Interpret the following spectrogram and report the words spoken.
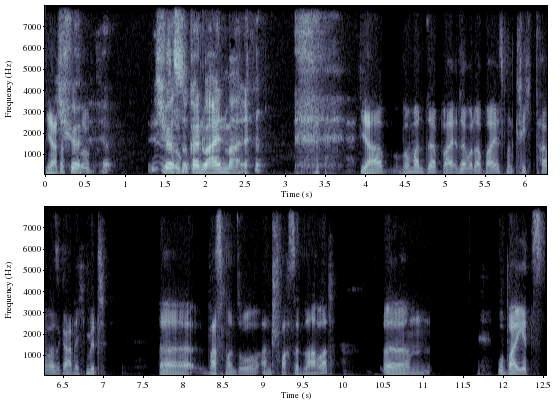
Ja, das ich höre ja. es sogar nur einmal. Ja, wenn man dabei, selber dabei ist, man kriegt teilweise gar nicht mit, äh, was man so an Schwachsinn labert. Ähm, wobei jetzt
